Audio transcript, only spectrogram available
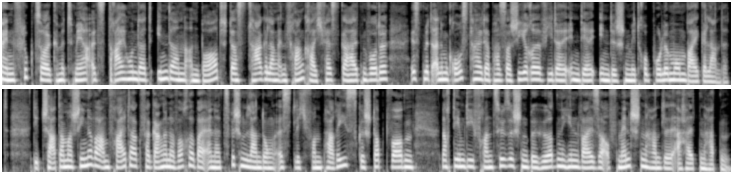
Ein Flugzeug mit mehr als 300 Indern an Bord, das tagelang in Frankreich festgehalten wurde, ist mit einem Großteil der Passagiere wieder in der indischen Metropole Mumbai gelandet. Die Chartermaschine war am Freitag vergangene Woche bei einer Zwischenlandung östlich von Paris gestoppt worden, nachdem die französischen Behörden Hinweise auf Menschenhandel erhalten hatten.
